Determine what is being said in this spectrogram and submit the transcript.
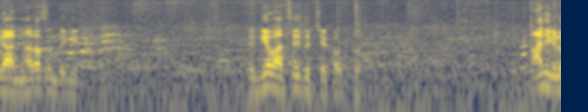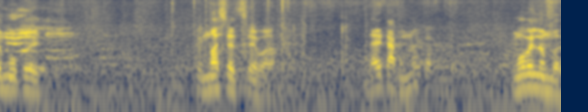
घालणार असेल तर घे. घे वाचा इथं चेकआउट कर. आणि इकडे मोकळे ते मसाजचं सेवा. बाळा डाय टाकू ना? मोबाईल नंबर.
